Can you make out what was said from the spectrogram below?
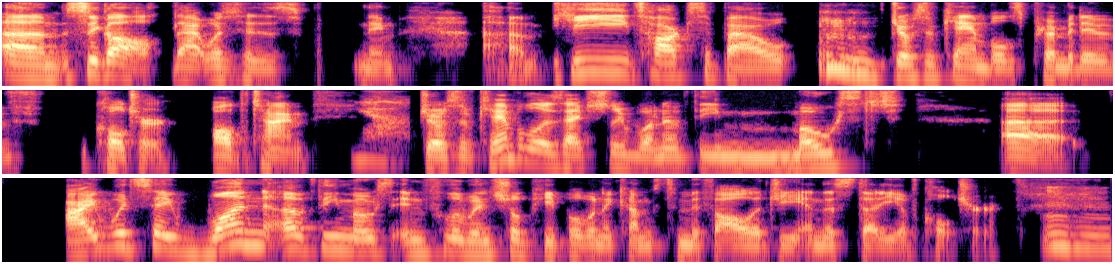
Um Segal, that was his name. Um, he talks about Joseph Campbell's primitive culture all the time. Yeah. Joseph Campbell is actually one of the most uh I would say one of the most influential people when it comes to mythology and the study of culture. Mm-hmm.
